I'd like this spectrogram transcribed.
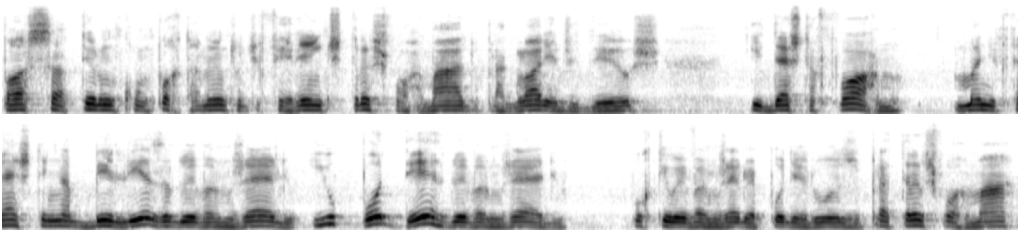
possa ter um comportamento diferente, transformado para a glória de Deus e desta forma manifestem a beleza do Evangelho e o poder do Evangelho, porque o Evangelho é poderoso para transformar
